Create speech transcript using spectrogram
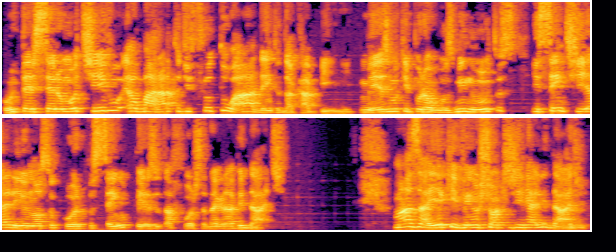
O terceiro motivo é o barato de flutuar dentro da cabine, mesmo que por alguns minutos, e sentir ali o nosso corpo sem o peso da força da gravidade. Mas aí é que vem o choque de realidade.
